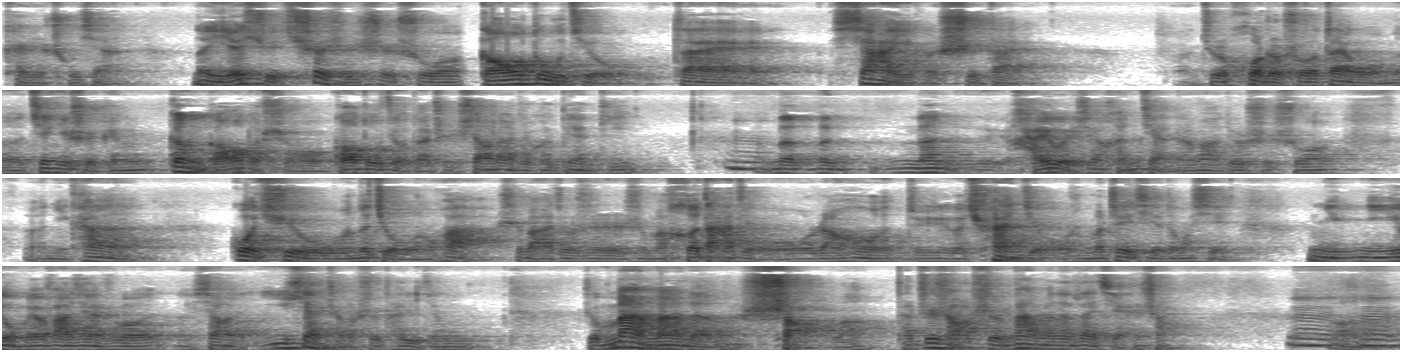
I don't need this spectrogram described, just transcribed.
开始出现。那也许确实是说高度酒在下一个时代，就是或者说在我们经济水平更高的时候，高度酒的这个销量就会变低。嗯，那那那还有一些很简单嘛，就是说。呃，你看过去我们的酒文化是吧？就是什么喝大酒，然后这个劝酒什么这些东西，你你有没有发现说，像一线城市它已经就慢慢的少了，它至少是慢慢的在减少。嗯嗯，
